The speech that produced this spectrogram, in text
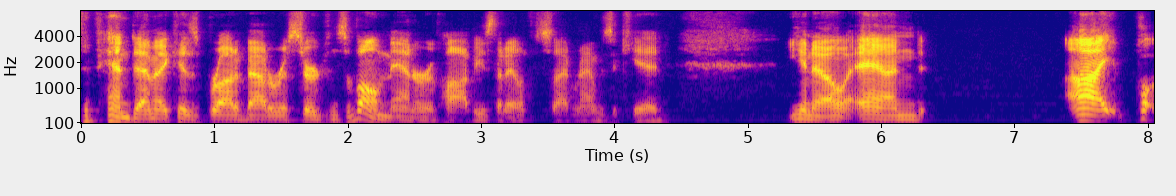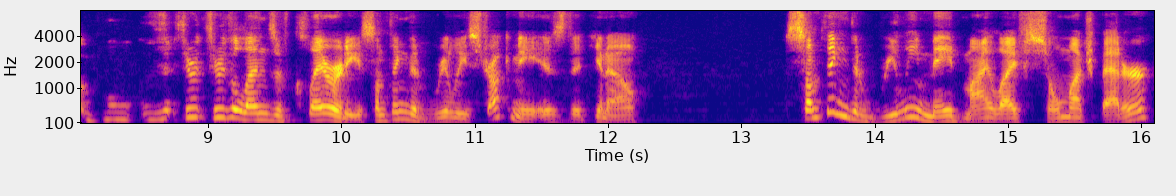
the pandemic has brought about a resurgence of all manner of hobbies that i left aside when i was a kid you know and i through through the lens of clarity something that really struck me is that you know something that really made my life so much better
